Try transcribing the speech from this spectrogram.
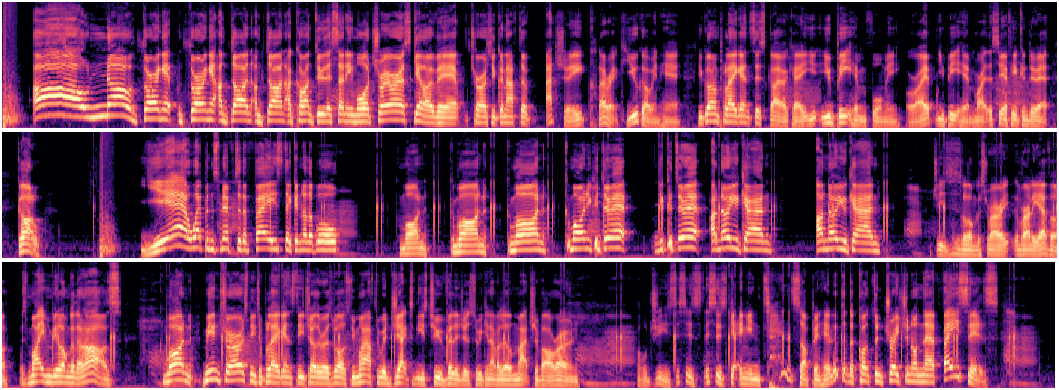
Oh, no. I'm throwing it. I'm throwing it. I'm done. I'm done. I can't do this anymore. Trayaurus, get over here. Trayaurus, you're going to have to... Actually, Cleric, you go in here. You go and play against this guy, okay? You, you beat him for me, all right? You beat him. Right, let's see if you can do it. Go. Yeah, weaponsmith to the face. Take another ball. Come on. Come on. Come on. Come on, you can do it. You can do it. I know you can. I know you can. Jeez, this is the longest rally, rally ever. This might even be longer than ours. Come on. Me and Trayaurus need to play against each other as well. So we might have to eject these two villagers so we can have a little match of our own. Oh, jeez. This is, this is getting intense up in here. Look at the concentration on their faces.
